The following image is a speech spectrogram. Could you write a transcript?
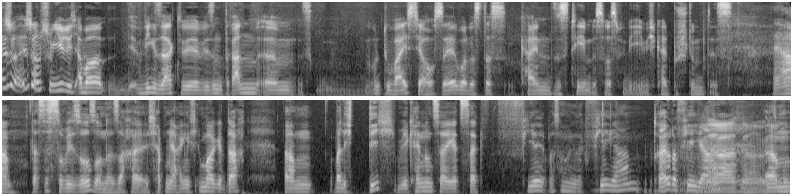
ist schon, ist schon schwierig, aber wie gesagt, wir, wir sind dran. Ähm, es, und du weißt ja auch selber, dass das kein System ist, was für die Ewigkeit bestimmt ist. Ja, das ist sowieso so eine Sache. Ich habe mir eigentlich immer gedacht, ähm, weil ich dich, wir kennen uns ja jetzt seit vier, was haben wir gesagt, vier Jahren? Drei oder vier Jahren? Ja, ja, Ähm,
